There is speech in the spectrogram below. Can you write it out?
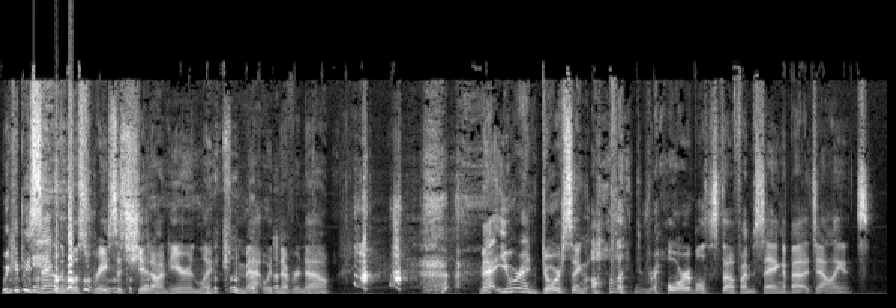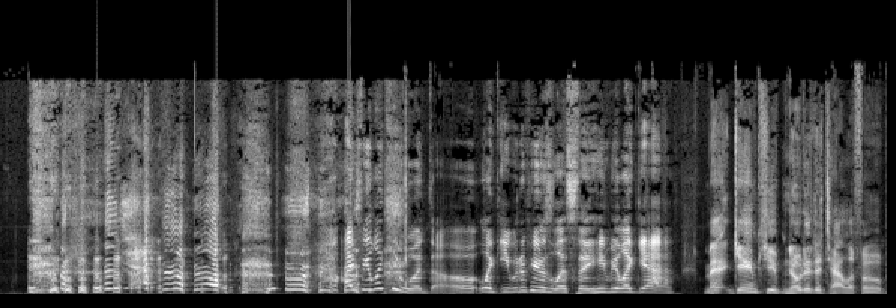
We could be saying the most racist shit on here, and like Matt would never know. Matt, you were endorsing all the horrible stuff I'm saying about Italians. I feel like he would though. Like even if he was listening, he'd be like, "Yeah, Matt GameCube, noted Italophobe.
